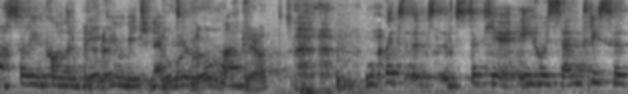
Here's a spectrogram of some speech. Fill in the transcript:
sorry, ik onderbreek nee, nee, u een beetje. Doe maar, doe maar. Ja. Ook het, het, het stukje egocentrische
